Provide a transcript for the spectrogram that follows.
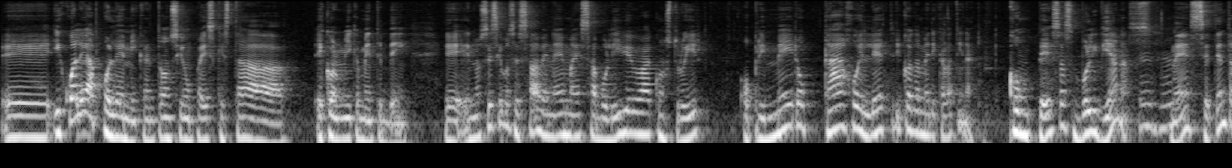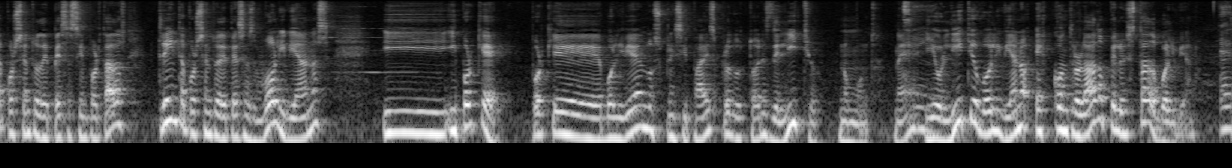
Eh, e qual é a polêmica, então, se é um país que está economicamente bem? Não sei se você sabe, né? mas a Bolívia vai construir o primeiro carro elétrico da América Latina, com peças bolivianas, né? 70% de peças importadas, 30% de peças bolivianas. E, e por quê? Porque Bolívia é um dos principais produtores de lítio no mundo, né? Sim. E o lítio boliviano é controlado pelo Estado boliviano. É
